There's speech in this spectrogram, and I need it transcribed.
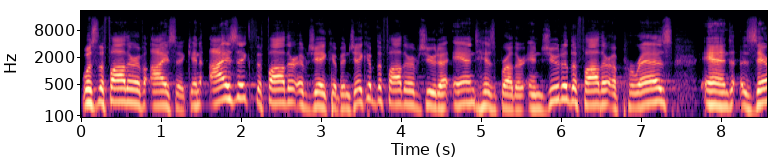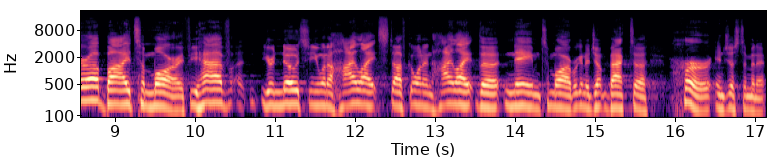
was the father of Isaac, and Isaac the father of Jacob, and Jacob the father of Judah and his brother, and Judah the father of Perez and Zerah by Tamar. If you have your notes and you want to highlight stuff, go on and highlight the name Tamar. We're going to jump back to her in just a minute.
